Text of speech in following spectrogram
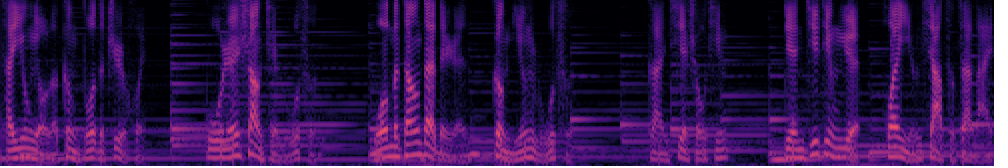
才拥有了更多的智慧。古人尚且如此，我们当代的人更应如此。感谢收听。点击订阅，欢迎下次再来。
